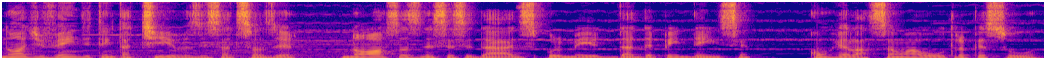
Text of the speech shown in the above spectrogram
não advém de tentativas de satisfazer nossas necessidades por meio da dependência com relação a outra pessoa,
